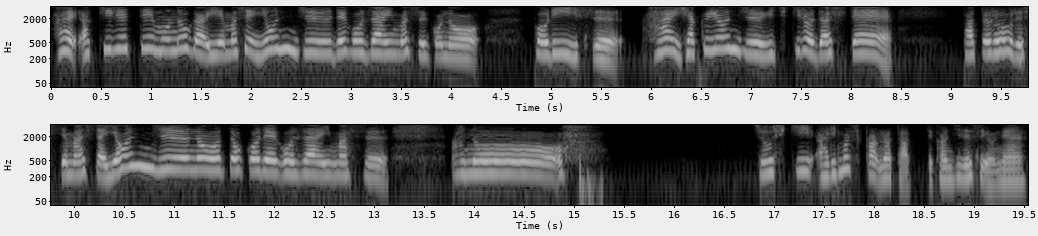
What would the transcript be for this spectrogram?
はい、呆れてものが言えません。40でございます。このポリース。はい、141キロ出して、パトロールしてました。40の男でございます。あのー常識ありますか？あなたって感じですよね。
